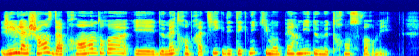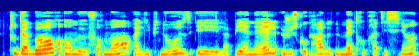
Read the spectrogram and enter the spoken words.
J'ai eu la chance d'apprendre et de mettre en pratique des techniques qui m'ont permis de me transformer. Tout d'abord en me formant à l'hypnose et la PNL jusqu'au grade de maître praticien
